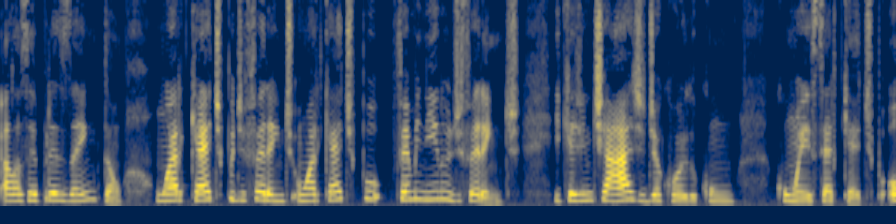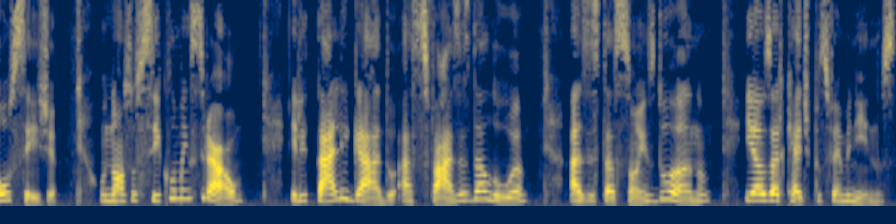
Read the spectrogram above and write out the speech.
elas representam um arquétipo diferente, um arquétipo feminino diferente, e que a gente age de acordo com, com esse arquétipo. Ou seja, o nosso ciclo menstrual ele está ligado às fases da lua, às estações do ano e aos arquétipos femininos.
